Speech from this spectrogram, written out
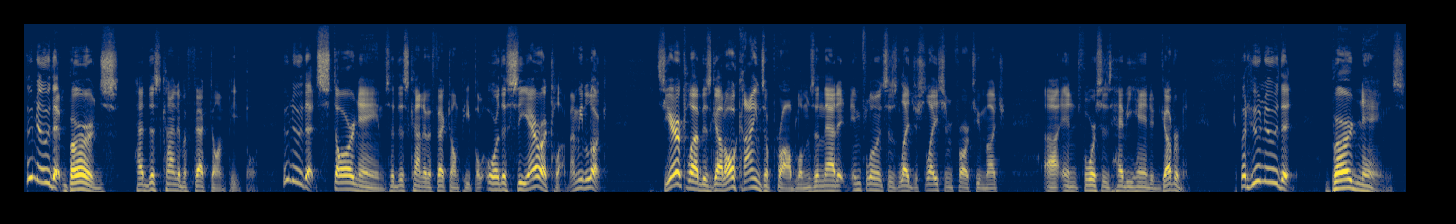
Who knew that birds had this kind of effect on people? Who knew that star names had this kind of effect on people or the sierra club? I mean look Sierra Club has got all kinds of problems in that it influences legislation far too much uh, and forces heavy handed government. But who knew that bird names,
